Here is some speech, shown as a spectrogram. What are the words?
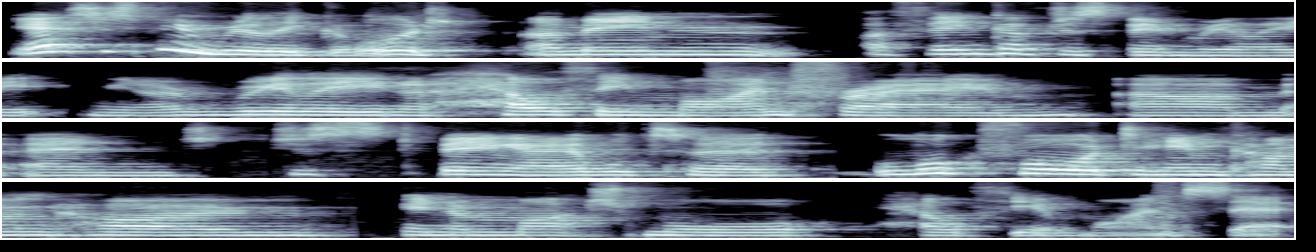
yeah, it's just been really good. I mean, I think I've just been really, you know, really in a healthy mind frame um, and just being able to look forward to him coming home in a much more healthier mindset.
